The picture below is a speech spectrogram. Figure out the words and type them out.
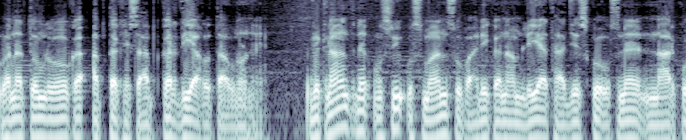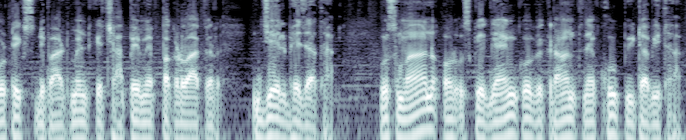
वरना तुम लोगों का अब तक हिसाब कर दिया होता उन्होंने। विक्रांत ने उसी उस्मान सुपारी का नाम लिया था, जिसको उसने नारकोटिक्स डिपार्टमेंट के छापे में पकड़वा कर जेल भेजा था। उस्मान और उसके गैंग को विक्रांत ने खूब पीटा भी था।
